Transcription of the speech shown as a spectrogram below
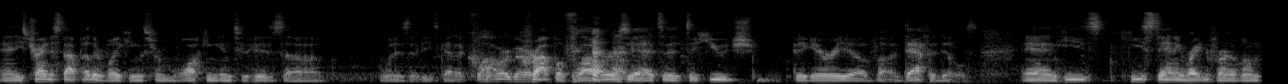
and he's trying to stop other Vikings from walking into his. What is it? He's got a Flower crop of flowers. yeah, it's a it's a huge, big area of uh, daffodils, and he's he's standing right in front of him,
